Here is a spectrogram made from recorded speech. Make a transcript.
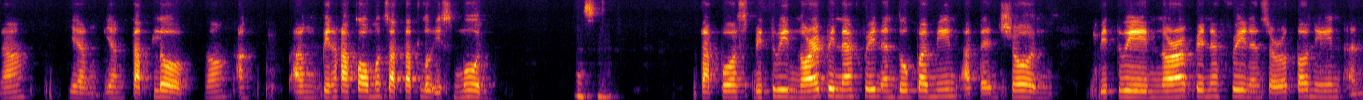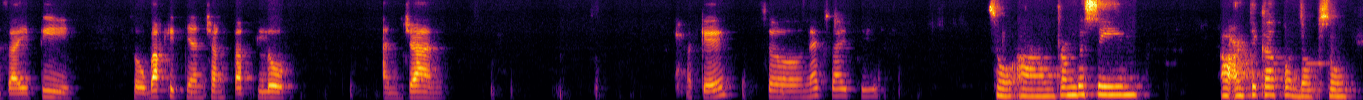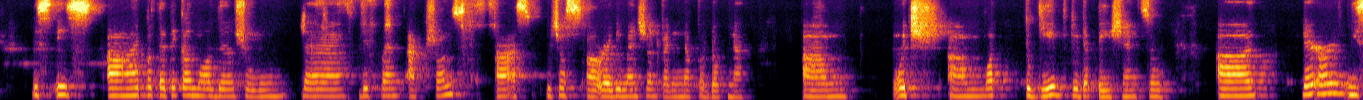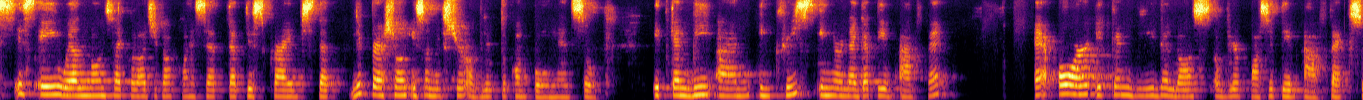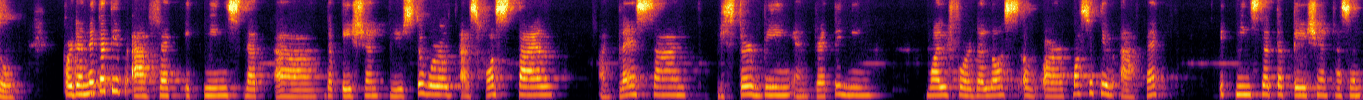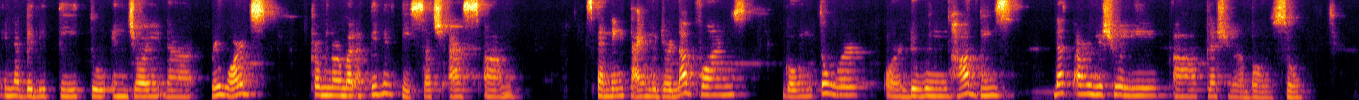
Na? Yang, yang tatlo. No? Ang, ang pinaka-common sa tatlo is mood. Yes, Tapos, between norepinephrine and dopamine, attention. Between norepinephrine and serotonin, anxiety. So, bakit yan siyang tatlo? Andyan. Okay? So, next slide, please. So, um, from the same uh, article po, Doc, so this is a hypothetical model showing the different actions, uh, which was already mentioned kanina po, Doc, na um, which um, what to give to the patient. So uh, there are this is a well-known psychological concept that describes that depression is a mixture of two components. So it can be an increase in your negative affect, eh, or it can be the loss of your positive affect. So for the negative affect, it means that uh, the patient views the world as hostile, unpleasant, disturbing, and threatening. While for the loss of our positive affect, it means that the patient has an inability to enjoy the rewards from normal activities such as um, spending time with your loved ones, going to work, or doing hobbies that are usually uh, pleasurable. So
